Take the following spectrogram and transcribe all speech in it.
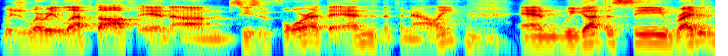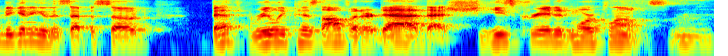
which is where we left off in um, season four at the end in the finale, Mhm. and we got to see right at the beginning of this episode, Beth really pissed off at her dad that she, he's created more clones, Mhm.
